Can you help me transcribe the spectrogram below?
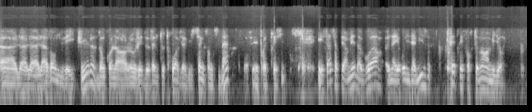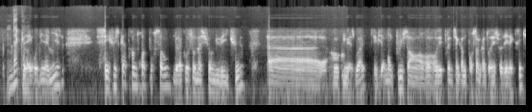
euh, l'avant du véhicule. Donc on l'a rallongé de 23,5 cm, ça fait pour être précis. Et ça, ça permet d'avoir un aérodynamisme très très fortement amélioré. L'aérodynamisme, c'est jusqu'à 33% de la consommation du véhicule euh, en, gasoil. Évidemment, plus on est près de 50% quand on est sur l'électrique.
